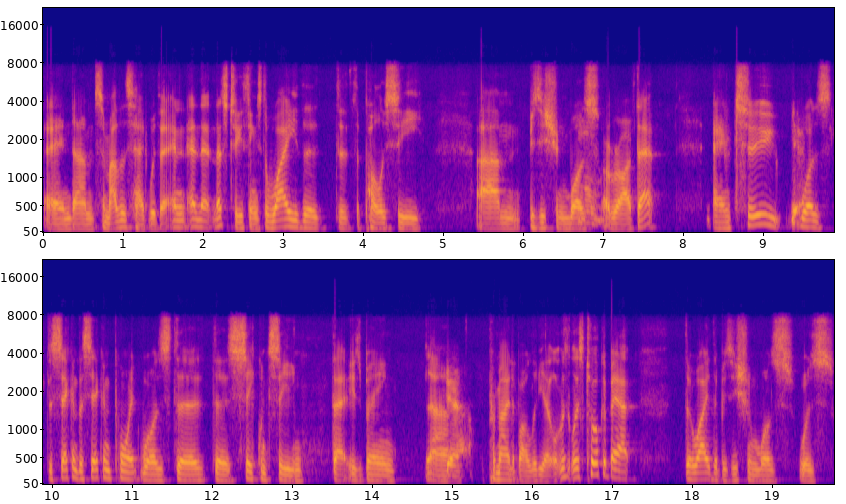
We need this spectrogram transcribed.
and um, some others had with it. And, and that, that's two things the way the, the, the policy um, position was mm. arrived at, and two Yeah. was the second. The second point was the the sequencing that is being um, Yeah. promoted by Lydia. Let's, let's talk about the way the position was was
